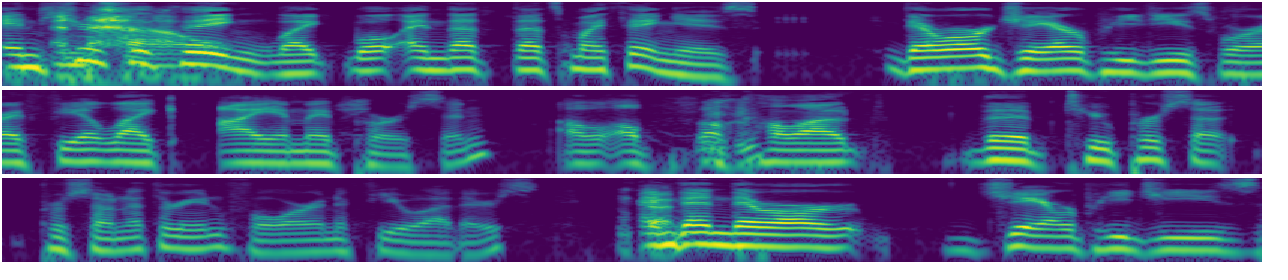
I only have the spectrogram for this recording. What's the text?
and And here's the thing, like, well, and that that's my thing is there are JRPGs where I feel like I am a person. I'll I'll, I'll Mhm. call out the two perso- Persona three and four and a few others, Okay. and then there are JRPGs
